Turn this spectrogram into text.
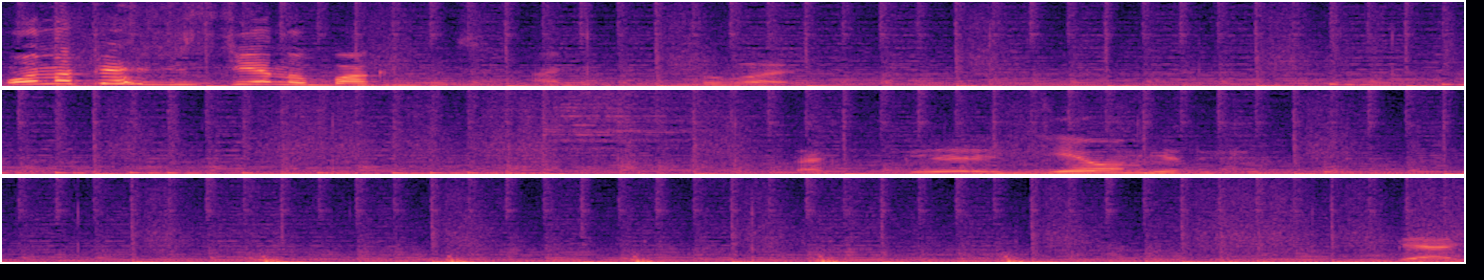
Он опять в стену бахнется. А, нет. Бывает. Так, теперь Где он? следующий стул. Пять.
